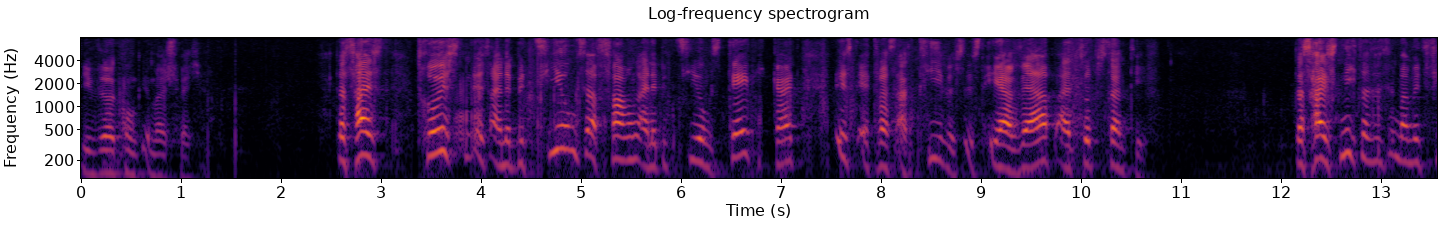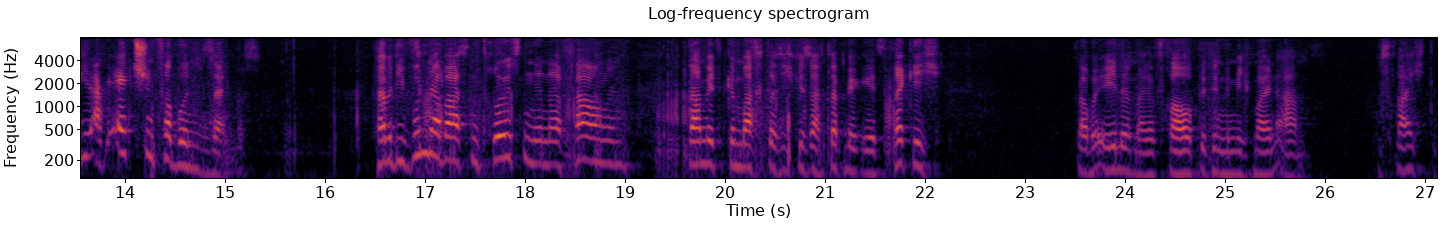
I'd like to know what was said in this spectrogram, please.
die Wirkung immer schwächer. Das heißt, Trösten ist eine Beziehungserfahrung, eine Beziehungstätigkeit, ist etwas Aktives, ist eher Verb als Substantiv. Das heißt nicht, dass es immer mit viel Action verbunden sein muss. Ich habe die wunderbarsten tröstenden Erfahrungen damit gemacht, dass ich gesagt habe, mir geht es dreckig. Gabriele, meine Frau, bitte nimm mich mal in den Arm. Das reichte.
